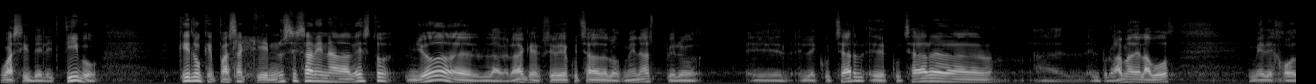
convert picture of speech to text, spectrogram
cuasi delictivo. ¿Qué es lo que pasa? Que no se sabe nada de esto. Yo, eh, la verdad, que sí había escuchado de los Menas, pero el, escuchar, el, escuchar eh, el programa de La Voz me dejó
